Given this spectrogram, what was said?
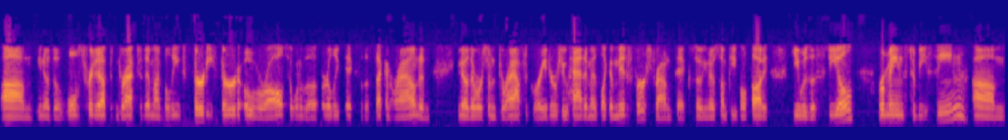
Um, you know, the Wolves traded up and drafted him, I believe, 33rd overall, so one of the early picks of the second round. And, you know, there were some draft graders who had him as like a mid first round pick. So, you know, some people thought he was a steal. Remains to be seen. Um,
